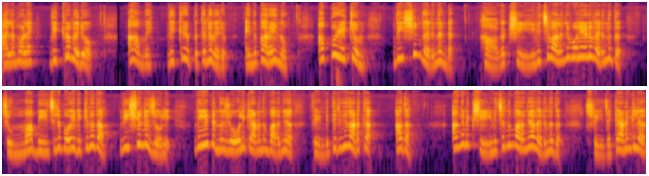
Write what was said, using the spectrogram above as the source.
അല്ല മോളെ വിക്രം വരുമോ ആ അമ്മേ വിക്രം ഇപ്പൊ തന്നെ വരും എന്ന് പറയുന്നു. അപ്പോഴേക്കും വിഷ്യൻ വരുന്നുണ്ട്. ആകെ ക്ഷീണിച്ച് വളഞ്ഞ പോലെയാണ് വരുന്നത്. ചുമ്മാ ബീച്ചിൽ പോയിരിക്കുന്നതാ വിഷുവിന്റെ ജോലി. വീട്ടിൽ നിന്ന് ജോലിക്കാണെന്നും പറഞ്ഞ് തെണ്ടി തിരിഞ്ഞ് നടക്കുക അതാ. അങ്ങനെ ക്ഷീണിച്ചെന്നും പറഞ്ഞാ വരുന്നത്. ശ്രീജയ്ക്കാണെങ്കിൽ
